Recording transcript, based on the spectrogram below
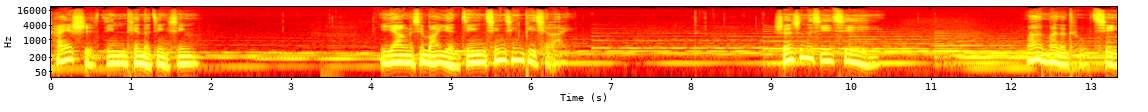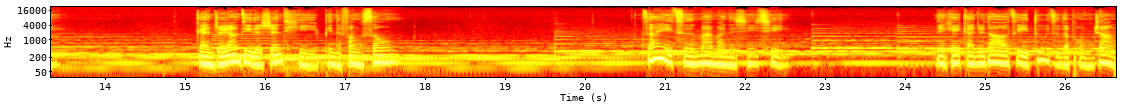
开始今天的静心。一样，先把眼睛轻轻闭起来，深深的吸气，慢慢的吐气，感觉让自己的身体变得放松。再一次慢慢的吸气，你可以感觉到自己肚子的膨胀，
